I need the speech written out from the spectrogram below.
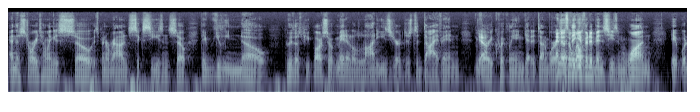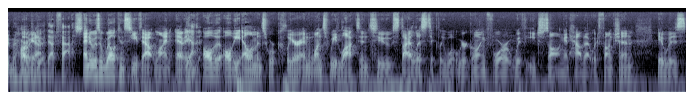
and the storytelling is so. It's been around six seasons, so they really know who those people are. So it made it a lot easier just to dive in Yeah. very quickly and get it done. Whereas I think well- if it had been season one, it would have been hard Oh, to do it that fast. And it was a well-conceived outline. And Yeah. all the all the elements were clear. And once we locked into stylistically what we were going for with each song and how that would function, it was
